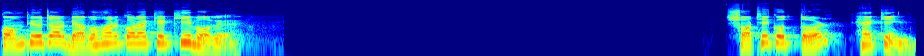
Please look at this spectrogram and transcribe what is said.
কম্পিউটার ব্যবহার করাকে কি বলে? সঠিক উত্তর হ্যাকিং।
